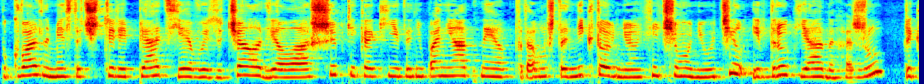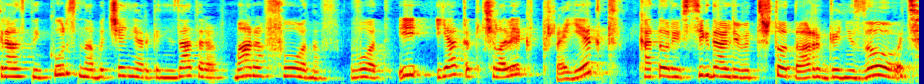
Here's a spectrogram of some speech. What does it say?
буквально месяца 4-5 я его изучала, делала ошибки какие-то непонятные, потому что никто меня ничему не учил. И вдруг я нахожу прекрасный курс на обучение организаторов марафонов. Вот. И я как человек-проект который всегда любит что-то организовывать,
